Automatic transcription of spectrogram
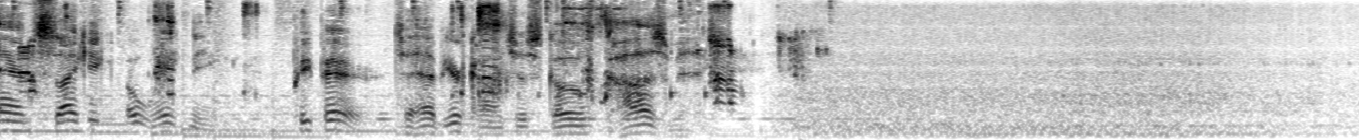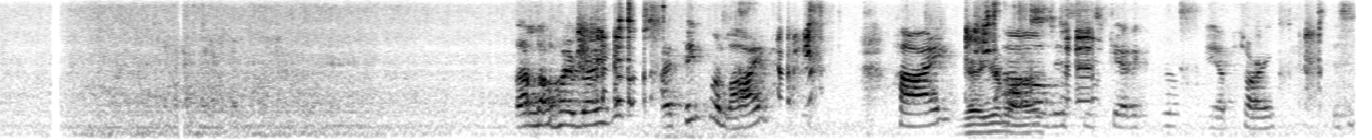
and psychic awakening. Prepare to have your conscious go cosmic. Hello, everybody. I think we're live. Hi. Yeah, you're live. Uh, this is Janet. Yep, sorry. This is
